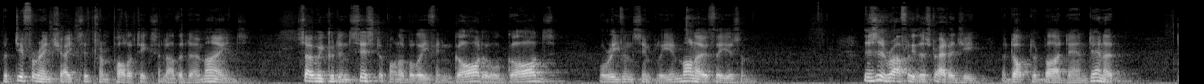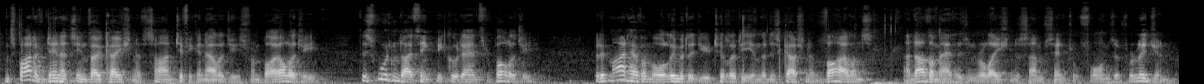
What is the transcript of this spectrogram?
that differentiates it from politics and other domains. So we could insist upon a belief in God or gods, or even simply in monotheism. This is roughly the strategy adopted by Dan Dennett. In spite of Dennett's invocation of scientific analogies from biology, this wouldn't, I think, be good anthropology, but it might have a more limited utility in the discussion of violence and other matters in relation to some central forms of religion.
